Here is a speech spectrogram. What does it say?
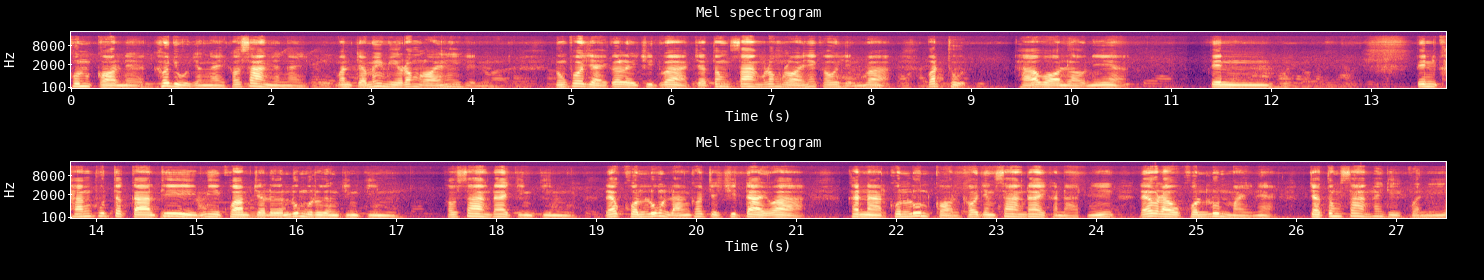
คนก่อนเนี่ยเขาอยู่ยังไงเขาสร้างยังไง มันจะไม่มีร่องรอยให้เห็นหลวงพ่อใหญ่ก็เลยคิดว่าจะต้องสร้างร่องรอยให้เขาเห็นว่า วัตถุถาวรเหล่านี้เป็นเป็นครั้งพุทธกาลที่มีความเจริญรุ่งเรืองจริง ๆ เขาสร้างได้จริง ๆ แล้วคนรุ่นหลังเขาจะคิดได้ว่า ขนาดคนรุ่นก่อนเขายังสร้างได้ขนาดนี้ แล้วเราคนรุ่นใหม่เนี่ยจะต้องสร้างให้ดีกว่านี้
